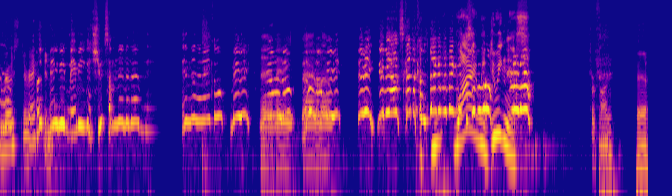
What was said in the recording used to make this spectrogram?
doesn't gross But direction. maybe maybe you could shoot something into that into that ankle. Maybe. Yeah, I don't maybe. know. I I don't don't know. know. Maybe. Maybe. Maybe Alex Cappa comes back and we make it to Why are we Bowl. doing I this? don't know. For fun. Yeah.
